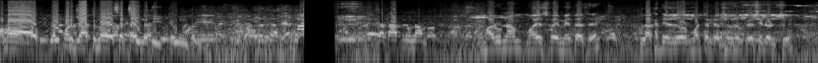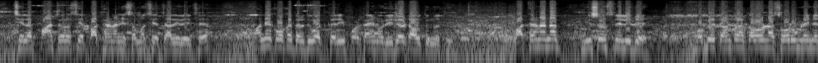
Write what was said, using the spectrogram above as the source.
આમાં કોઈ પણ જાતનો સચ્ચાઈ નથી એવું હું કહું છું. આપનું નામ? મારું નામ મહેશભાઈ મહેતા છે. લાખાથી રોડ મર્ચન્ટ એસોસિએશન પ્રેસિડન્ટ છું. છેલ્લા પાંચ વર્ષથી પાથરણાની સમસ્યા ચાલી રહી છે. અનેક વખત રજૂઆત કરી પણ કાંઈ એનું રિઝલ્ટ આવતું નથી. પાથરણાના ન્યુસન્સને લીધે બબે ત્રણ ત્રણ કરોડના શોરૂમ લઈને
